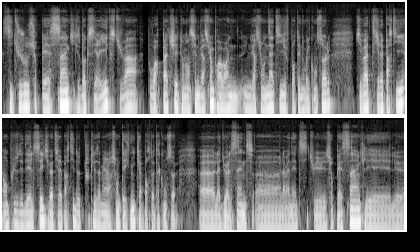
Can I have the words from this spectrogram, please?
Si tu joues sur PS5, Xbox Series X, tu vas pouvoir patcher ton ancienne version pour avoir une, une version native pour tes nouvelles consoles qui va tirer parti, en plus des DLC, qui va tirer parti de toutes les améliorations techniques qu'apporte ta console. Euh, la DualSense, euh, la manette si tu es sur PS5, les, les-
